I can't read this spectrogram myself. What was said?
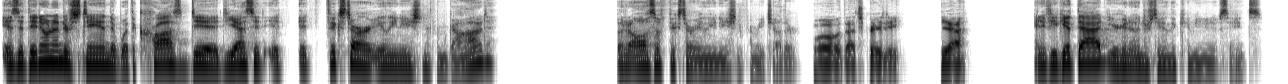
is that they don't understand that what the cross did, yes, it, it, it fixed our alienation from God, but it also fixed our alienation from each other. Whoa, that's crazy. Yeah. And if you get that, you're going to understand the communion of saints.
